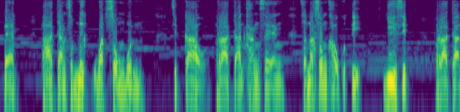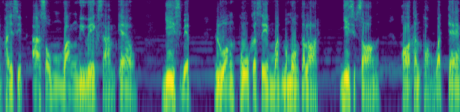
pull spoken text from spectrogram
18. พระอาจารย์สมนึกวัดทรงบน 19. พระอาจารย์คังแสง สำนักสงฆ์เขากุฏิ 20. พระอาจารย์ไพศิษฐ์อาสมวังวิเวกสามแก้ว 21. หลวงปู่เกษมวัดมะม่วงตลอด 22. พ่อท่านผ่องวัดแจ้ง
